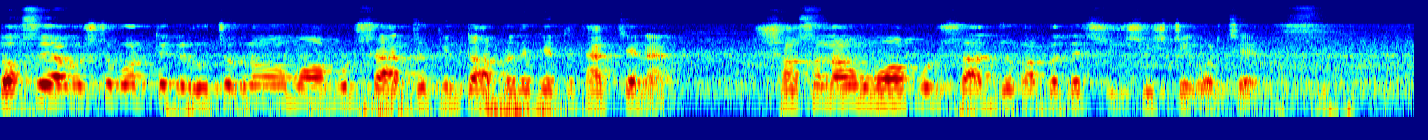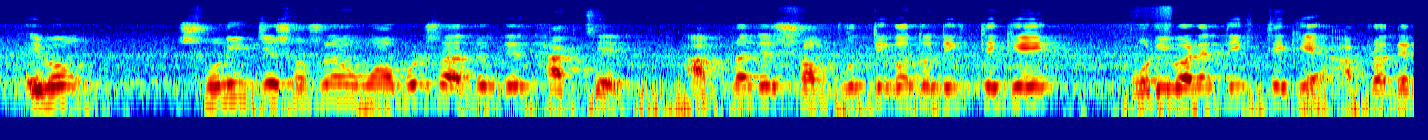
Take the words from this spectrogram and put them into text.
দশই আগস্টের পর থেকে রুচক নামক মহাপুরুষ রাজ্য কিন্তু আপনাদের ক্ষেত্রে থাকছে না। শশনাম মহাপুরুষ রাজ্য আপনাদের সৃষ্টি করছে। এবং শনির যে শশনাম মহাপুরুষ রাজ্য যে থাকছে, আপনাদের সম্পত্তিগত দিক থেকে পরিবারের দিক থেকে আপনাদের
